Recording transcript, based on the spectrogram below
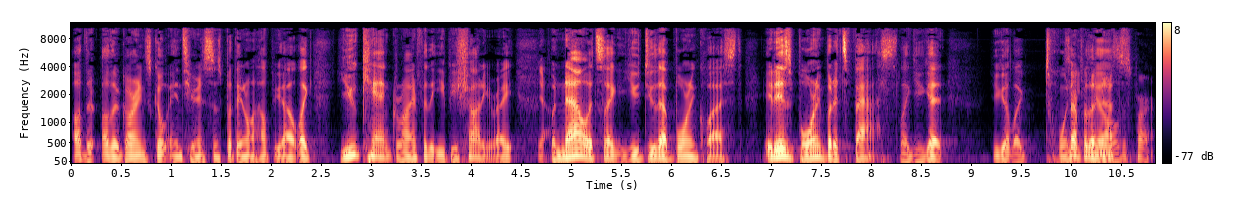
other other guardians go into your instance, but they don't help you out. Like you can't grind for the EP shoddy, right? Yeah. But now it's like you do that boring quest. It is boring, but it's fast. Like you get you get like twenty Except for the kills. Nessus part.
